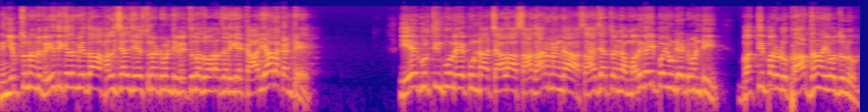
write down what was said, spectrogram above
నేను చెప్తున్నాను వేదికల మీద హల్చల్ చేస్తున్నటువంటి వ్యక్తుల ద్వారా జరిగే కార్యాల కంటే ఏ గుర్తింపు లేకుండా చాలా సాధారణంగా సహజత్వంగా మరుగైపోయి ఉండేటువంటి భక్తిపరుడు ప్రార్థనా యోధులు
